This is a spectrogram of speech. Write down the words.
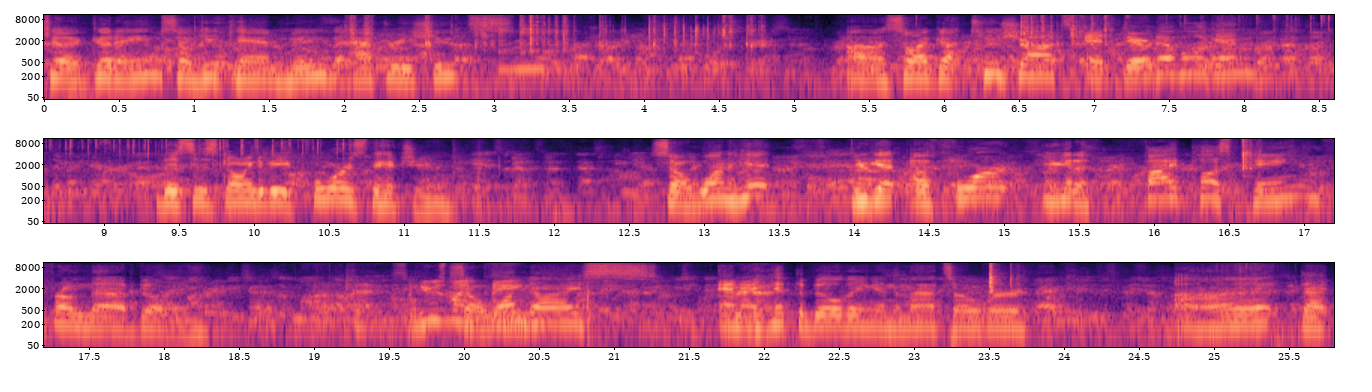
to good aim, so he can move after he shoots. Uh, so I've got two shots at Daredevil again. This is going to be fours to hit you. So one hit, you get a four, you get a five plus ping from the building. So here's my So one dice, and I hit the building, and the mat's over. Uh, that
